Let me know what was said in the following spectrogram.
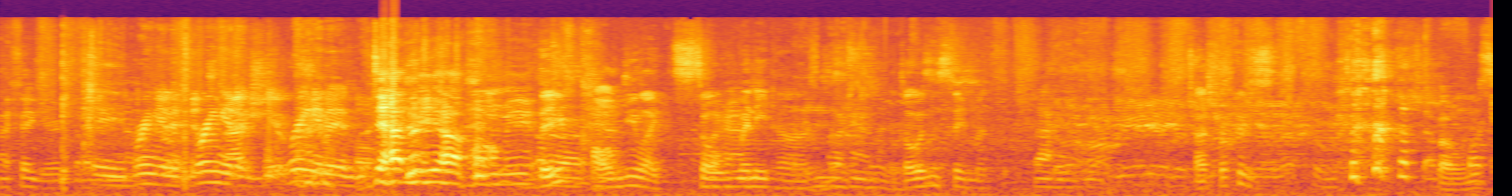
I figured. But I Hey, didn't bring it in. Bring it in. Bring it in. Dab me up, homie. They've Uh, called me like so Okay. many times. Okay. It's always the same method. back it, yeah. Trash truckers. Bones.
